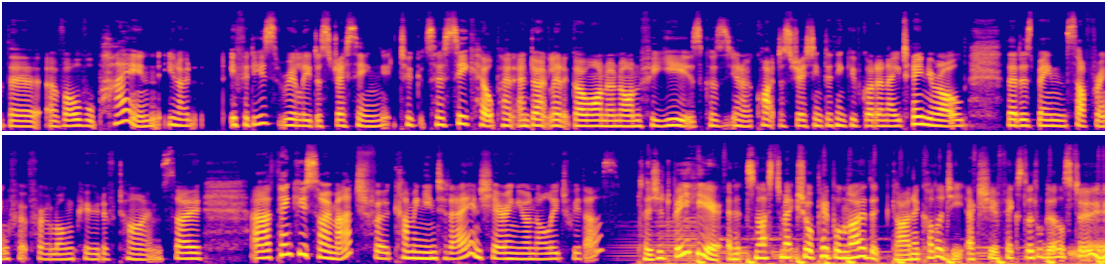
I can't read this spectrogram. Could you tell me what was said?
the vulval pain, you know, if it is really distressing, to, to seek help and, and don't let it go on and on for years because, you know, quite distressing to think you've got an 18 year old that has been suffering for, for a long period of time. So uh, thank you so much for coming in today and sharing your knowledge with us pleasure to be here. And it's nice to make sure people know that gynecology actually affects little girls too.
